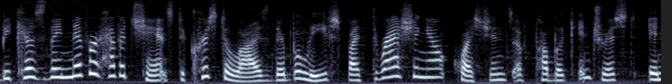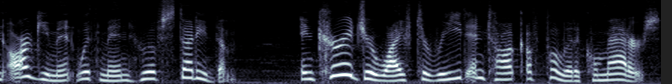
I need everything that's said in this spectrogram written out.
Because they never have a chance to crystallize their beliefs by thrashing out questions of public interest in argument with men who have studied them. Encourage your wife to read and talk of political matters.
